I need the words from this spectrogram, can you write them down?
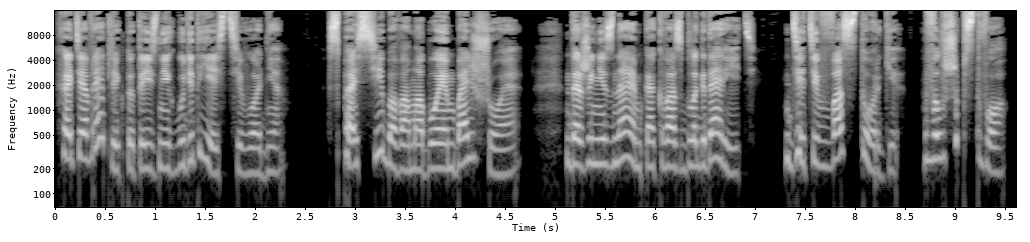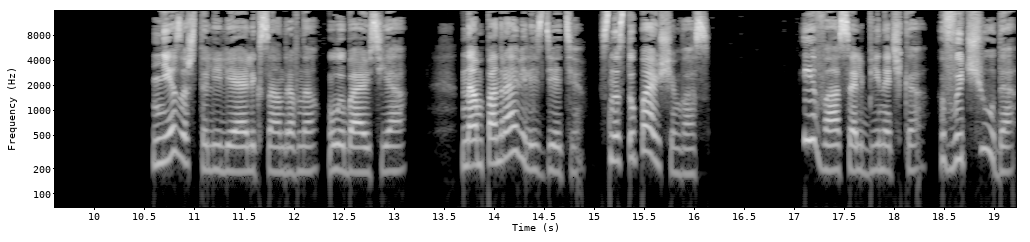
Хотя вряд ли кто-то из них будет есть сегодня. Спасибо вам обоим большое. Даже не знаем, как вас благодарить. Дети в восторге. Волшебство». «Не за что, Лилия Александровна», — улыбаюсь я. «Нам понравились дети. С наступающим вас». «И вас, Альбиночка. Вы чудо!»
